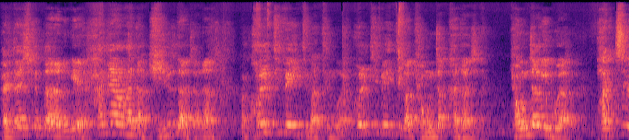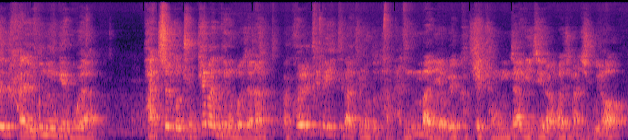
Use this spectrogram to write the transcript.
발달시켰다라는 게 함양하다, 기르다잖아. 그러니까 컬티베이트 같은 거야. 컬티베이트가 경작하다지. 경작이 뭐야? 밭을 갈구는 게 뭐야? 밭을 더 좋게 만드는 거잖아. 그러니까 컬티베이트 같은 것도 다 맞는 말이야. 왜 갑자기 경작이지라고 하지 마시고요.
